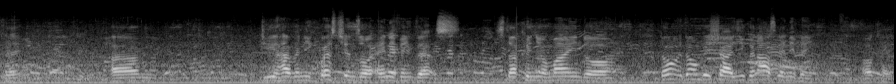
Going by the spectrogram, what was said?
Okay. Um, do you have any questions or anything that's stuck in your mind, or don't don't be shy. You can ask anything. Okay.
